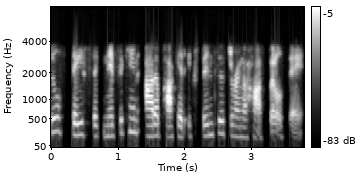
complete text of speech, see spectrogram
still face significant out of pocket expenses during a hospital stay.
